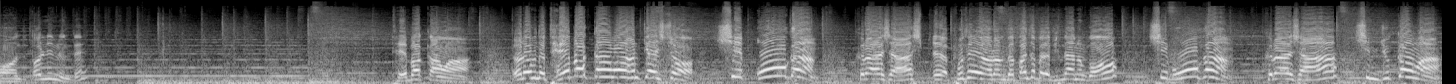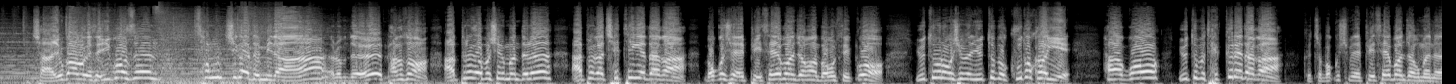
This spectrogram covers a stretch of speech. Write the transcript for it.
와 근데 떨리는데? 대박 강화. 여러분들 대박 강화 함께 하시죠. 15강 크라샤 10, 에, 보세요 여러분들. 반짝반짝 빛나는 거. 15강 크라샤 16강화. 자 요거 하고 계세요 이곳은 성지가 됩니다. 여러분들 방송 아프리카 보시는 분들은 아프리카 채팅에다가 먹고 싶은 에픽 세번 정도 먹을 수 있고 유튜브로 보시면 유튜브 구독하기 하고 유튜브 댓글에다가 그쵸 먹고 싶은 에픽 세번 적으면은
